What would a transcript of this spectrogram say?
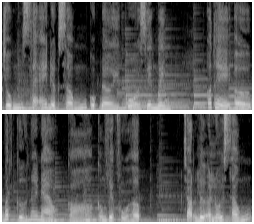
chúng sẽ được sống cuộc đời của riêng mình, có thể ở bất cứ nơi nào có công việc phù hợp, chọn lựa lối sống,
